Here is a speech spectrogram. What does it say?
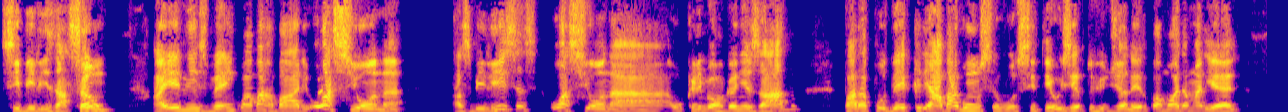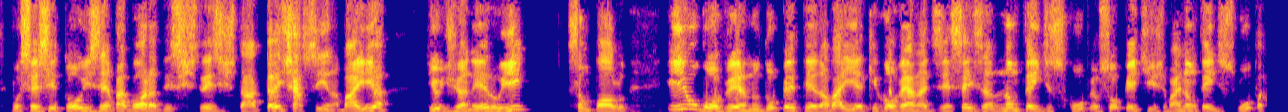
civilização, Aí eles vêm com a barbárie. Ou aciona as milícias, ou aciona o crime organizado para poder criar bagunça. Eu vou citar o exemplo do Rio de Janeiro com a morte da Marielle. Você citou o exemplo agora desses três estados, três chacinas, Bahia, Rio de Janeiro e São Paulo. E o governo do PT da Bahia, que governa há 16 anos, não tem desculpa. Eu sou petista, mas não tem desculpa.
